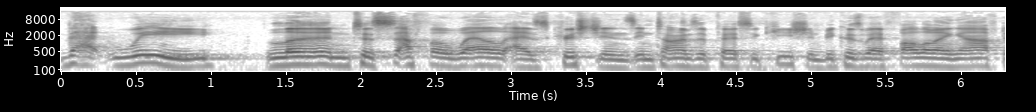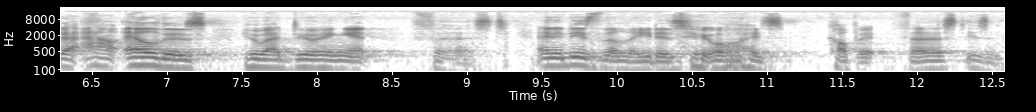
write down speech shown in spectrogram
That we learn to suffer well as Christians in times of persecution because we're following after our elders who are doing it first. And it is the leaders who always cop it first, isn't it?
